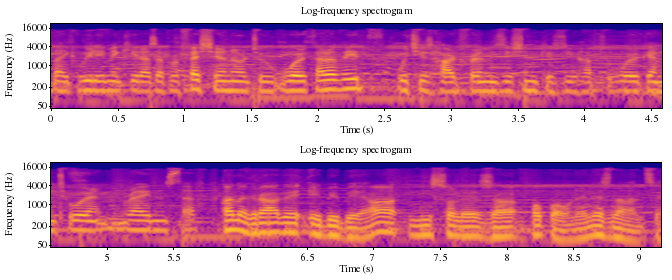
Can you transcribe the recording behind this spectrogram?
like really make it as a profession or to work out of it, which is hard for a musician because you have to work and tour and write and stuff. A nagrade EBBA niso le za popolne neznance.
